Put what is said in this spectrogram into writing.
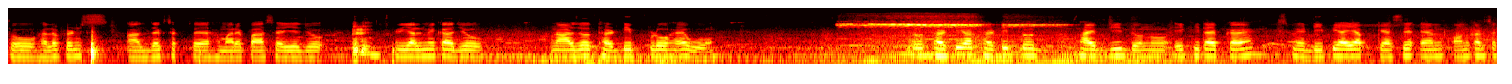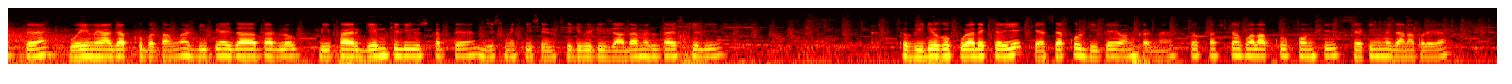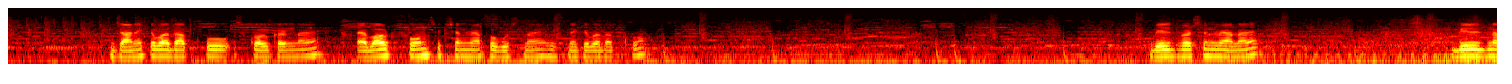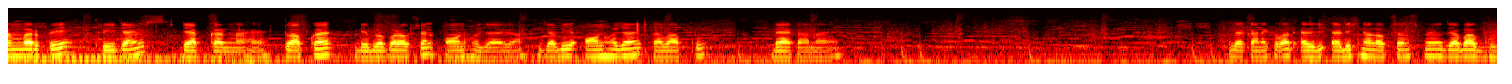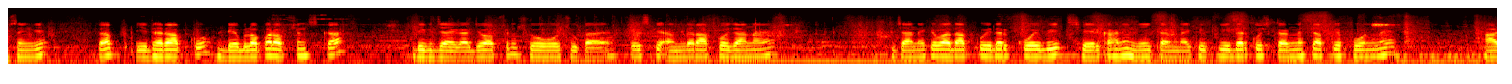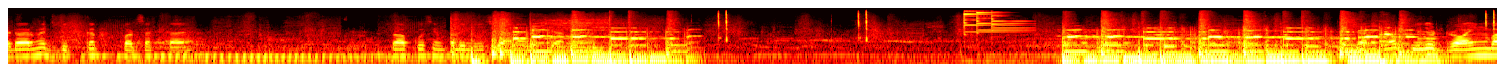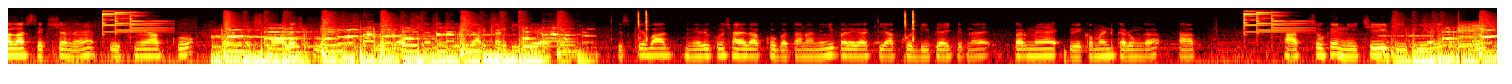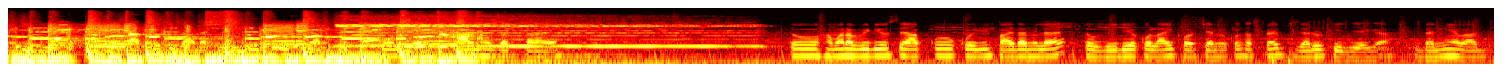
तो hello friends आज देख सकते हैं हमारे पास है ये जो रियलमी का जो नार्जो थर्टी प्रो है वो। तो थर्टी और थर्टी प्रो फाइव जी दोनों एक ही टाइप का है। इसमें डी पी आई आप कैसे ऑन कर सकते हैं, वही मैं आज आपको बताऊँगा। डी पी आई ज़्यादातर लोग फ्री फायर गेम के लिए यूज़ करते हैं, जिसमें कि सेंसिटिविटी ज़्यादा मिलता है इसके लिए। तो वीडियो को पूरा देखते रहिए, कैसे आपको आई ऑन करना है। तो फ़र्स्ट ऑफ़ ऑल आपको फ़ोन की सेटिंग में जाना पड़ेगा। जाने के बाद आपको स्क्रॉल करना है। अबाउट फ़ोन सेक्शन में आपको घुसना है। घुसने के बाद आपको बेस्ड वर्जन में आना है। बिल्ड नंबर पे थ्री टाइम्स टैप करना है। तो आपका डेवलपर ऑप्शन ऑन हो जाएगा। जब ये ऑन हो जाए, तब आपको बैक आना है। बैक आने के बाद एडिशनल ऑप्शंस में जब आप घुसेंगे तब इधर आपको डेवलपर ऑप्शंस का दिख जाएगा, जो ऑप्शन शो हो चुका है। तो इसके अंदर आपको जाना है। जाने के बाद आपको इधर कोई भी छेड़खानी नहीं करना है, क्योंकि इधर कुछ करने से आपके फ़ोन में हार्डवेयर में दिक्कत पड़ सकता है। तो आपको सिंपली नीचे आना है, नीचे आना है। जो ड्राइंग वाला सेक्शन है, इसमें आपको स्मॉलेस्ट ये जो ऑप्शन है, ये आपका डी पी ऑप्शन है। इसके बाद मेरे को शायद आपको बताना नहीं पड़ेगा कि आपको डी पी आई कितना है, पर मैं रिकमेंड करूँगा, आप 700 के नीचे ही डी पी हमारा वीडियो से आपको कोई भी फ़ायदा मिला है तो वीडियो को लाइक और चैनल को सब्सक्राइब ज़रूर कीजिएगा। धन्यवाद।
